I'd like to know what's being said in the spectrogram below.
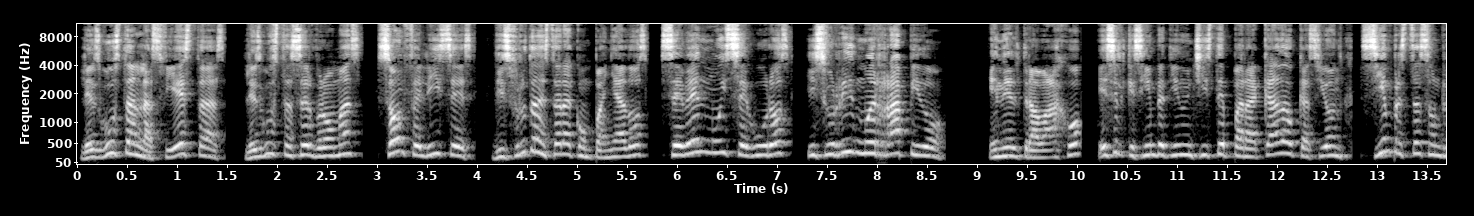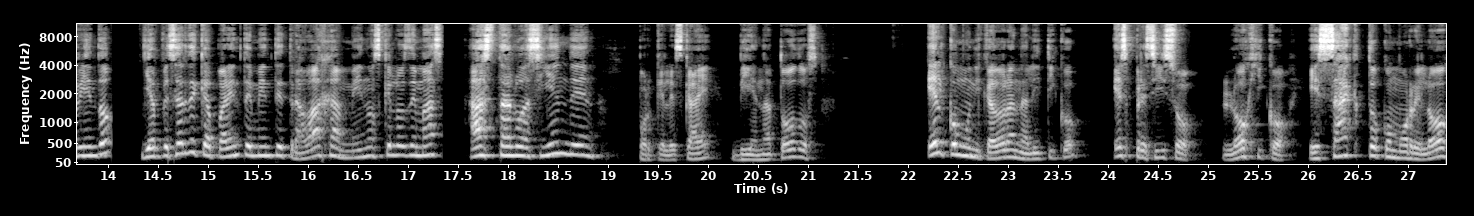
les gustan las fiestas, les gusta hacer bromas, son felices, disfrutan estar acompañados, se ven muy seguros y su ritmo es rápido. En el trabajo es el que siempre tiene un chiste para cada ocasión, siempre está sonriendo y a pesar de que aparentemente trabaja menos que los demás, hasta lo ascienden, porque les cae bien a todos. El comunicador analítico es preciso, lógico, exacto como reloj,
